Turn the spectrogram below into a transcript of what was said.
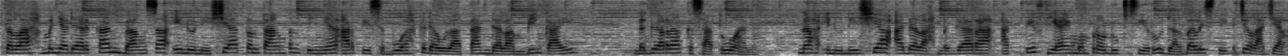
Telah menyadarkan bangsa Indonesia tentang pentingnya arti sebuah kedaulatan dalam bingkai negara kesatuan. Nah Indonesia adalah negara aktif yang memproduksi rudal balistik jelajah.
